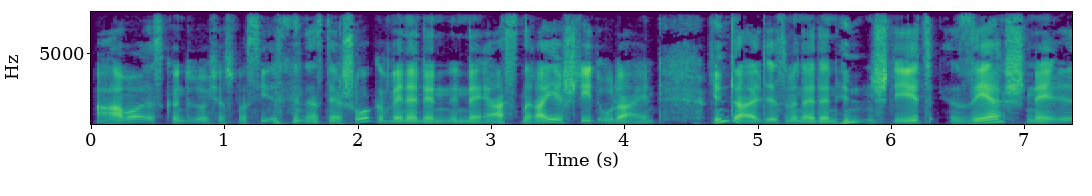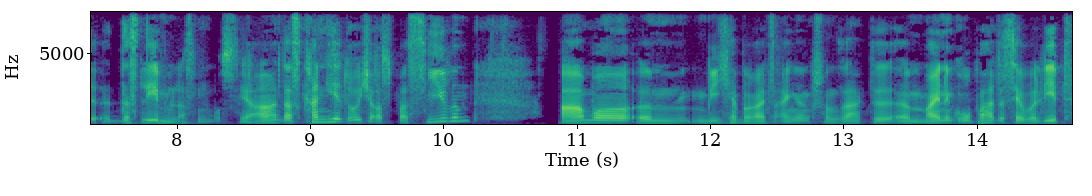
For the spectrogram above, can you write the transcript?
aber es könnte durchaus passieren, dass der Schurke, wenn er denn in der ersten Reihe steht oder ein Hinterhalt ist, wenn er denn hinten steht, sehr schnell das Leben lassen muss. Ja, das kann hier durchaus passieren. Aber ähm, wie ich ja bereits eingangs schon sagte, äh, meine Gruppe hat es ja überlebt.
